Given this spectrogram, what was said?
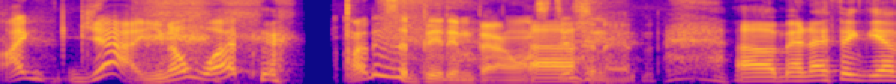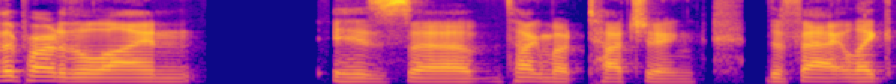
I yeah, you know what? that is a bit imbalanced, Uh, isn't it? um, and I think the other part of the line is uh, talking about touching the fact, like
